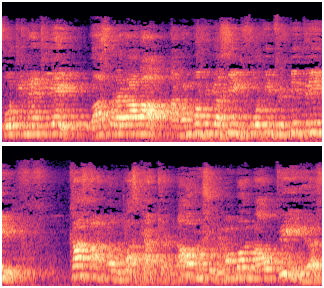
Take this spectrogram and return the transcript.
1498, Vasco da Gama, and one more thing you are seeing, 1453, Constantinople was captured. Now you should remember now three years.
